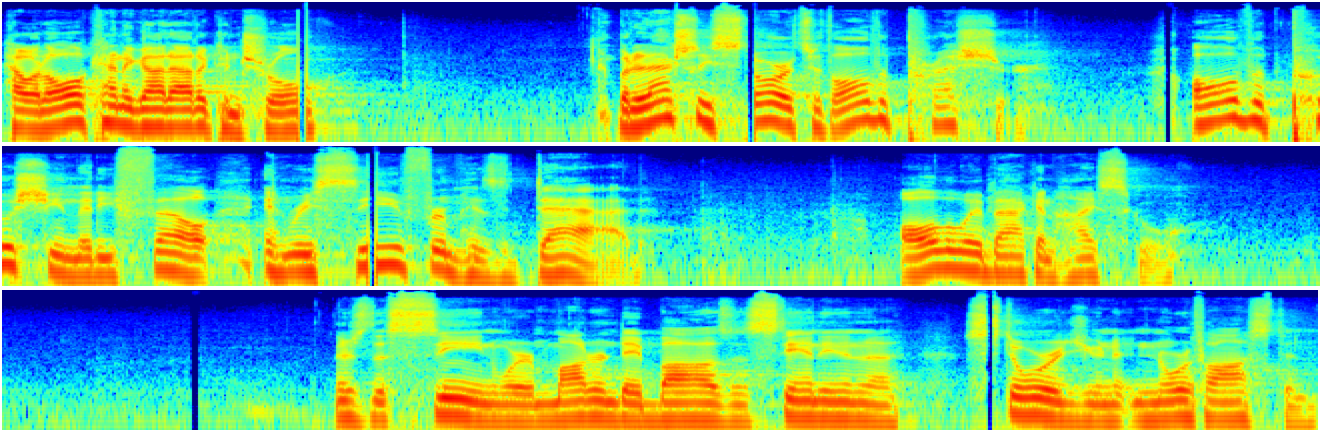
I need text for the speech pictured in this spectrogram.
how it all kind of got out of control. But it actually starts with all the pressure, all the pushing that he felt and received from his dad all the way back in high school. There's this scene where modern day Boz is standing in a storage unit in North Austin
